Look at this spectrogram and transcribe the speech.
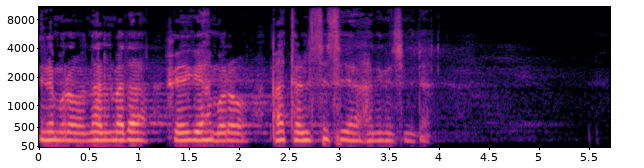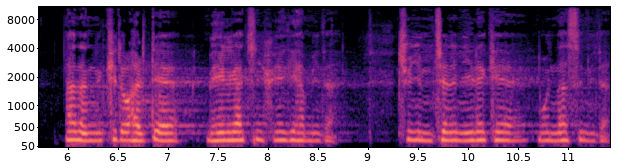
이러므로 날마다 회개함으로 밭을 씻어야 하는 것입니다. 나는 기도할 때 매일같이 회개합니다. 주님, 저는 이렇게 못났습니다.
